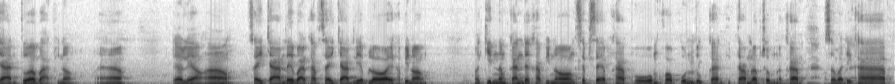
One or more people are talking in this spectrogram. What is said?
จานตัวบาทพี่น้องอ้าวแล้วแล้วอ้าวใส่จานเลยบาทครับ ใส่จานเรียบร้อยครับพี่น้อง มากินน้ำกันเด้อครับพี่น้องแซ่บๆครับผมขอบคุณทุกการติดตามรับชมนะครับ สวัสดีครับ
